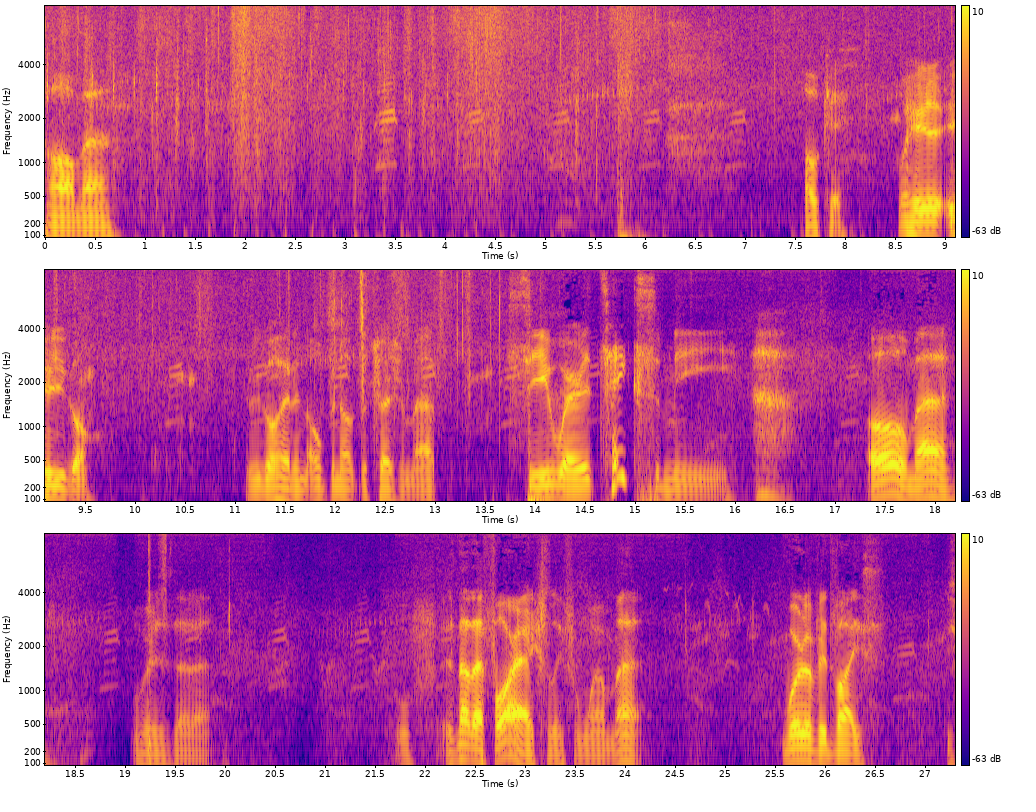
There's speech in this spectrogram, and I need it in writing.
Oh man. Okay. Well here here you go. Let me go ahead and open up the treasure map. See where it takes me. Oh man. Where is that at? Oof. It's not that far actually from where I'm at. Word of advice. You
